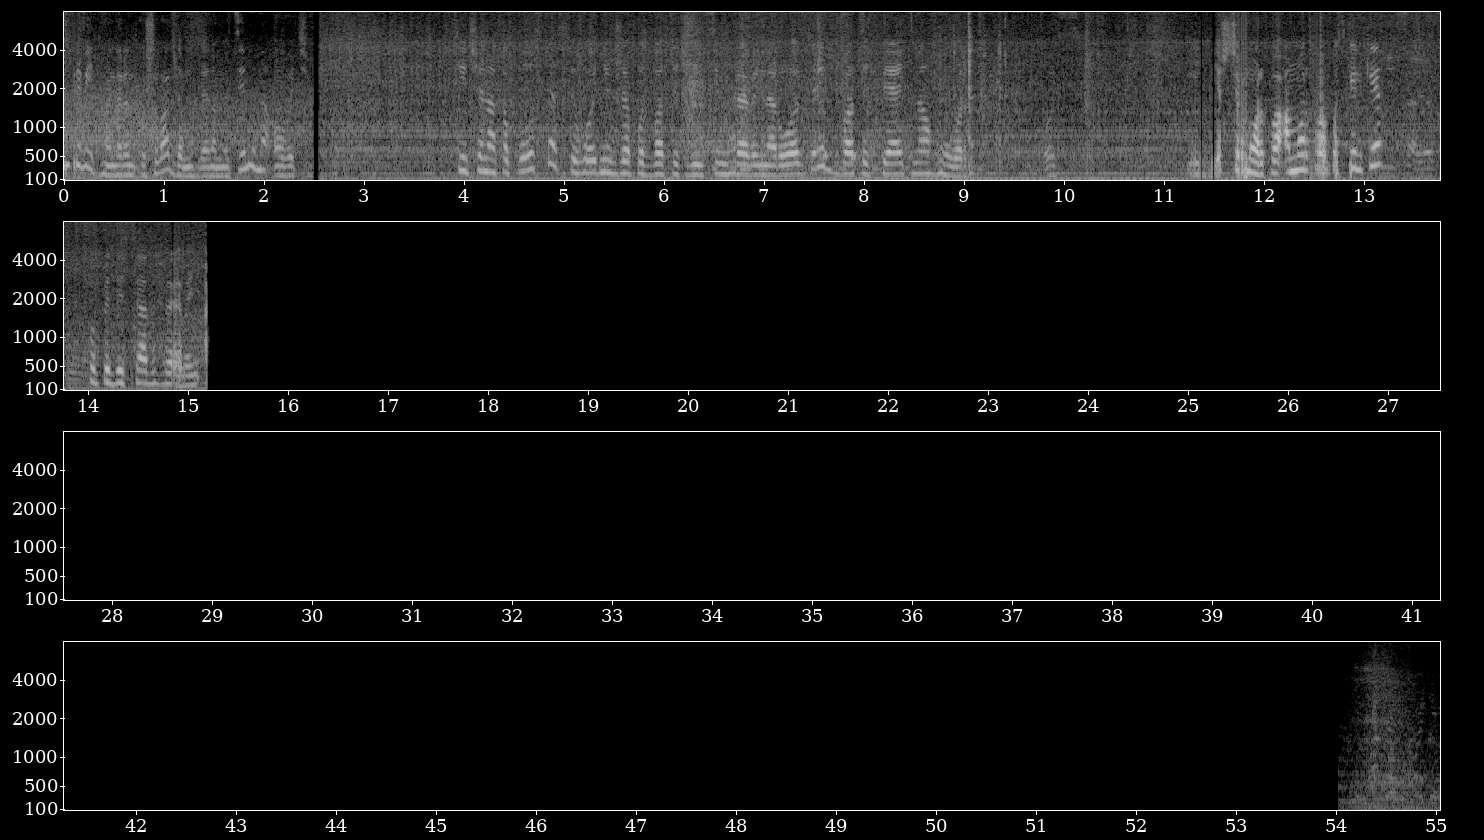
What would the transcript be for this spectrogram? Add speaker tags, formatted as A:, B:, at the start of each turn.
A: Всім привіт! Ми на ринку Шувар, де ми глянемо ціни на овочі. Січена капуста сьогодні вже по 28 гривень на роздріб, 25 на горд. Ось. І є ще морква. А морква по скільки? По 50 гривень.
